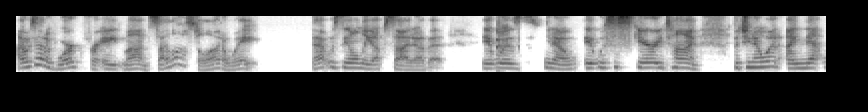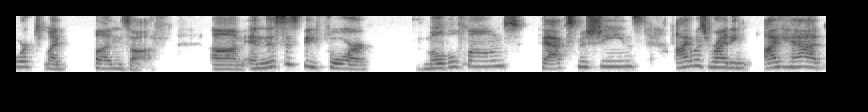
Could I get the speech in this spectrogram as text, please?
I was out of work for eight months. I lost a lot of weight. That was the only upside of it. It was, you know, it was a scary time. But you know what? I networked my buns off. Um, and this is before mobile phones, fax machines. I was writing, I had,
